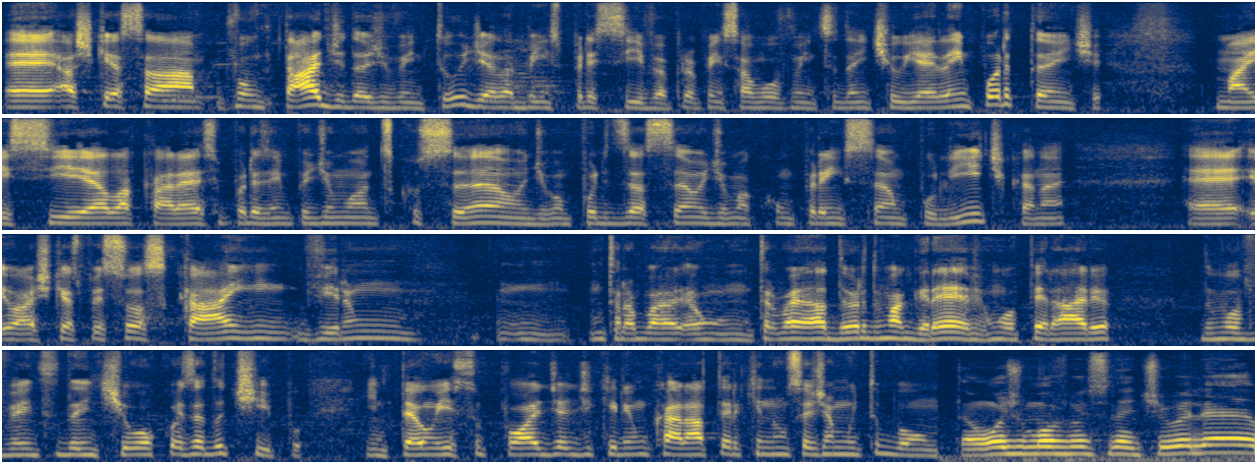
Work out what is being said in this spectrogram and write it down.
É, acho que essa vontade da juventude ela é bem expressiva para pensar o movimento estudantil e ela é importante. Mas se ela carece, por exemplo, de uma discussão, de uma politização, de uma compreensão política, né? É, eu acho que as pessoas caem, viram um, um, um, traba um trabalhador de uma greve, um operário do movimento estudantil ou coisa do tipo. Então isso pode adquirir um caráter que não seja muito bom. Então hoje o movimento estudantil ele é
